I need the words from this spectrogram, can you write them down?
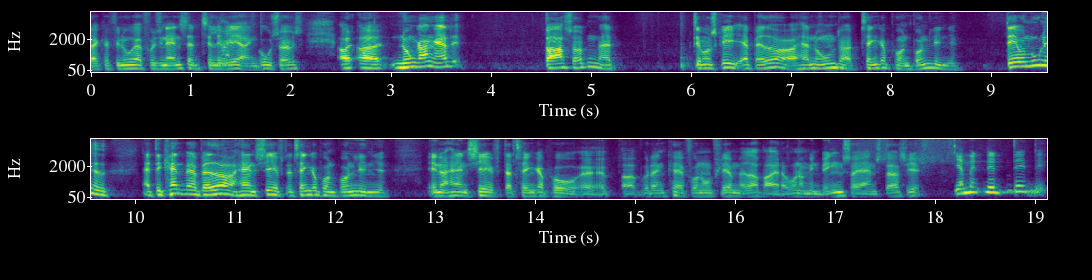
der kan finde ud af at få sine ansatte til at levere en god service? Og, og nogle gange er det bare sådan, at det måske er bedre at have nogen, der tænker på en bundlinje. Det er jo en mulighed, at det kan være bedre at have en chef, der tænker på en bundlinje, end at have en chef, der tænker på, øh, og hvordan kan jeg få nogle flere medarbejdere under min vinge, så jeg er en større chef. Jamen, det, det,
